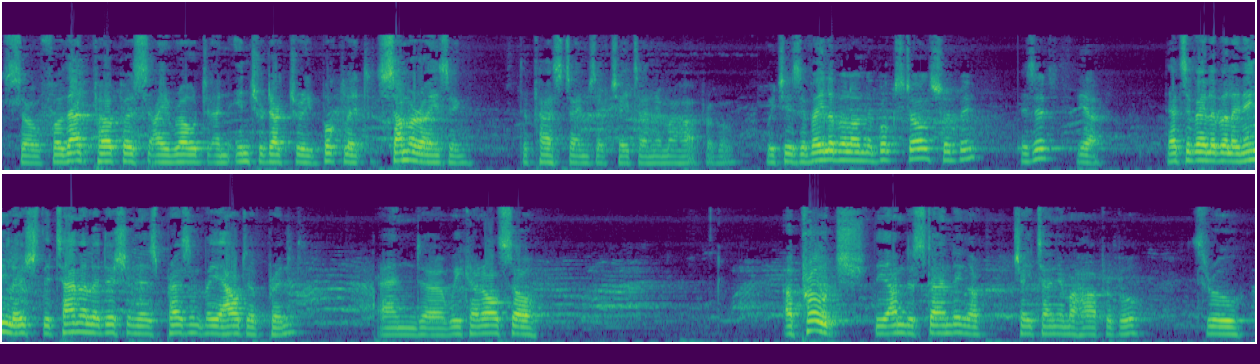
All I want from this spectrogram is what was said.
So, for that purpose, I wrote an introductory booklet summarizing the pastimes of Chaitanya Mahaprabhu, which is available on the bookstall. Should be, is it? Yeah. That's available in English. The Tamil edition is presently out of print. And uh, we can also approach the understanding of Chaitanya Mahaprabhu through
